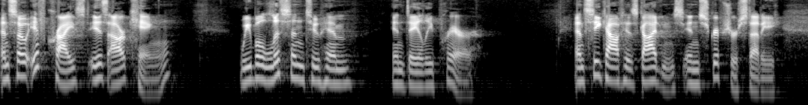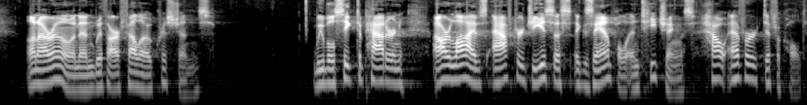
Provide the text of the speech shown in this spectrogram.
And so, if Christ is our king, we will listen to him in daily prayer and seek out his guidance in scripture study on our own and with our fellow Christians. We will seek to pattern our lives after Jesus' example and teachings, however difficult.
